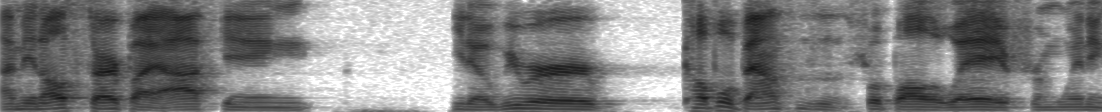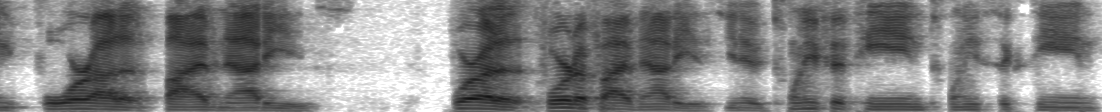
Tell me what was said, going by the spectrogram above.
I mean, I'll start by asking, you know, we were a couple bounces of the football away from winning four out of five natties, four out of four out of five natties, you know, 2015, 2016,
